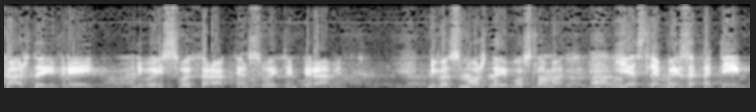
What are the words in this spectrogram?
Каждый еврей, у него есть свой характер, свой темперамент. Невозможно его сломать. Если мы захотим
